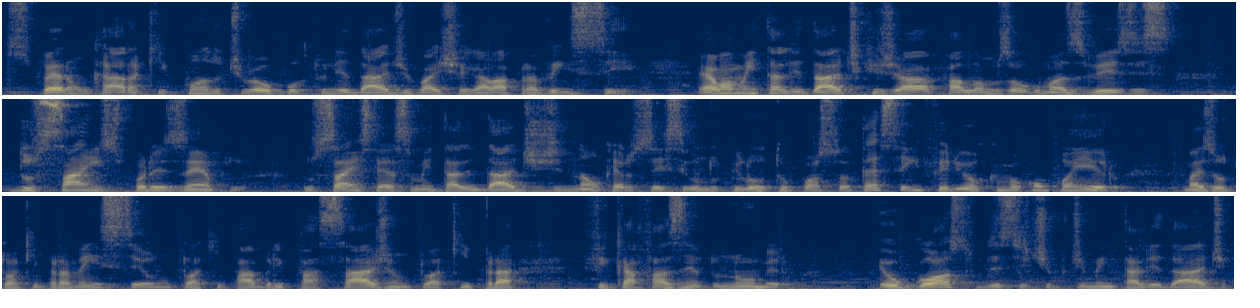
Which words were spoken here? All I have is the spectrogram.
Espero um cara que quando tiver oportunidade vai chegar lá para vencer. É uma mentalidade que já falamos algumas vezes do Sainz, por exemplo. O Sainz tem essa mentalidade de não quero ser segundo piloto, eu posso até ser inferior que o meu companheiro, mas eu tô aqui para vencer, eu não tô aqui para abrir passagem, eu não tô aqui para ficar fazendo número. Eu gosto desse tipo de mentalidade,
